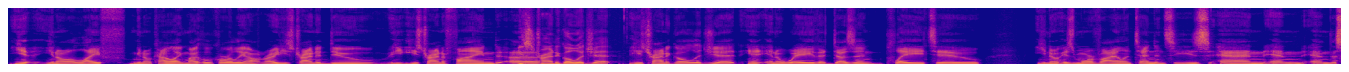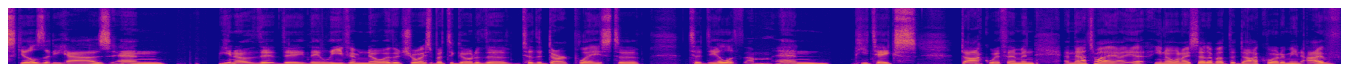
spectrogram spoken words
you, you know, a life, you know, kind of like Michael Corleone, right? He's trying to do, he, he's trying to find, uh, He's trying to go legit. he's trying to go legit in, in a way that doesn't play to, you know, his more violent tendencies and, and, and the skills that he has. And, you know, they, they, they leave him no other choice but to go to the, to the dark place to, to deal with them. And he takes Doc with him. And, and that's why I, uh, you know, when I said about the Doc quote, I mean, I've,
